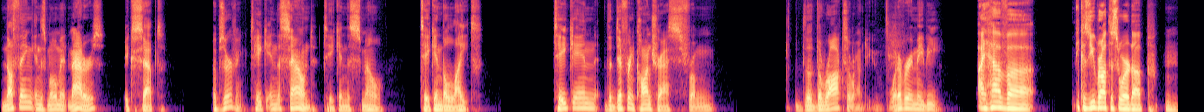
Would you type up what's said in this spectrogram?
nothing in this moment matters except observing. Take in the sound, take in the smell, take in the light, take in the different contrasts from the, the rocks around you, whatever it may be. I have uh because you brought this word up Mhm.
